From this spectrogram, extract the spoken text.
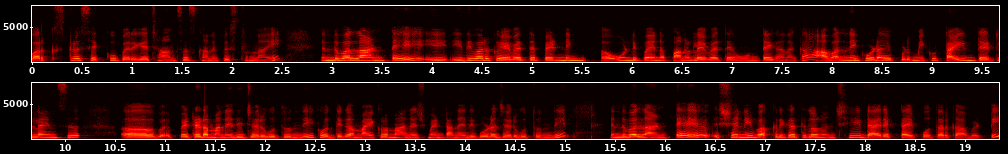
వర్క్ స్ట్రెస్ ఎక్కువ పెరిగే ఛాన్సెస్ కనిపిస్తున్నాయి. ఎందువల్ల అంటే ఇది వరకు ఏవైతే పెండింగ్ ఉండిపోయిన పనులు ఏవైతే ఉంటే గనక అవన్నీ కూడా ఇప్పుడు మీకు టైట్ డెడ్ లైన్స్ పెట్టడం అనేది జరుగుతుంది. కొద్దిగా మైక్రో మేనేజ్మెంట్ అనేది కూడా జరుగుతుంది. ఎందువల్ల అంటే శని వక్రిగతిలో నుంచి డైరెక్ట్ అయిపోతారు కాబట్టి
